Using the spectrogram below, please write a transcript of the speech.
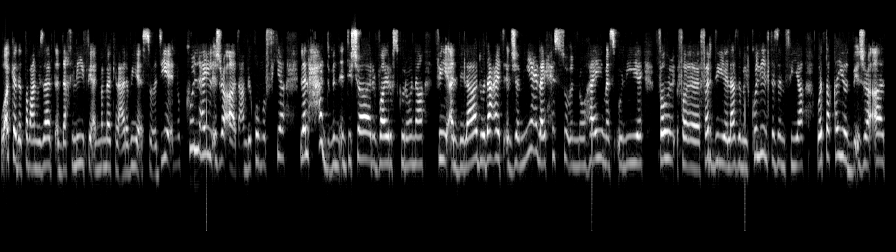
وأكدت طبعا وزارة الداخلية في المملكة العربية السعودية أنه كل هاي الإجراءات عم بيقوموا فيها للحد من انتشار فيروس كورونا في البلاد ودعت الجميع ليحسوا أنه هاي مسؤولية فردية لازم الكل يلتزم فيها والتقيد بإجراءات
